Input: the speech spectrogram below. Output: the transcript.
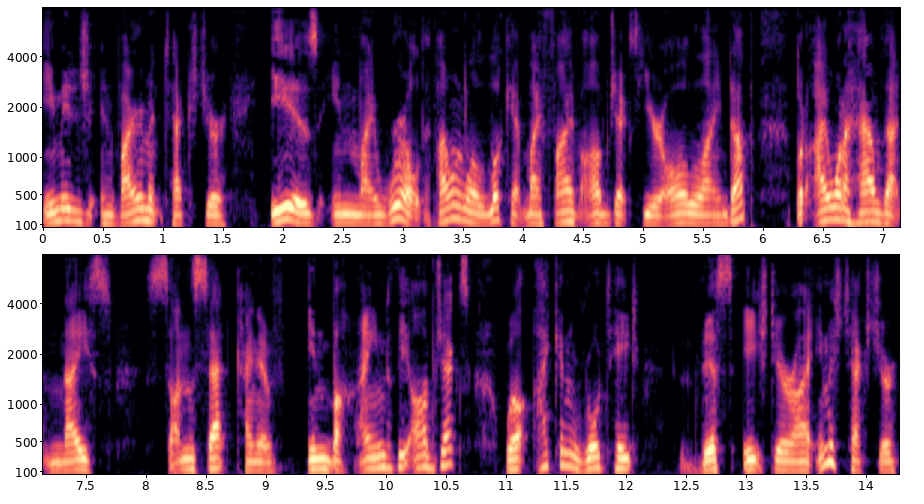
image environment texture is in my world. If I want to look at my five objects here all lined up, but I want to have that nice sunset kind of in behind the objects, well, I can rotate this HDRI image texture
